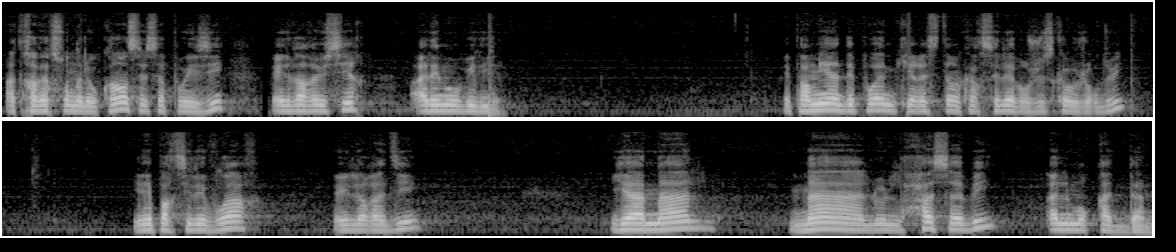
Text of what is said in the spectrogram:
à travers son éloquence et sa poésie, et il va réussir à les mobiliser. Et parmi un des poèmes qui est resté encore célèbre jusqu'à aujourd'hui, il est parti les voir et il leur a dit Ya mal, malul hasabi al-muqaddam.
